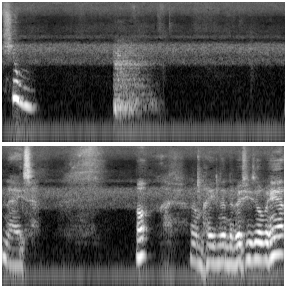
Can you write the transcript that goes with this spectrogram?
Shoo. Nice. Oh, I'm hiding in the bushes over here.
